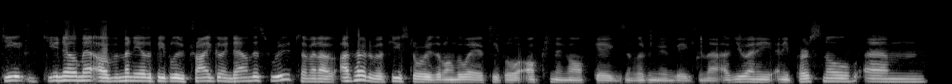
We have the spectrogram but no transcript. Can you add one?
do you do you know of many other people who've tried going down this route? I mean, I've, I've heard of a few stories along the way of people auctioning off gigs and living room gigs and that. Have you any any personal? Um,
